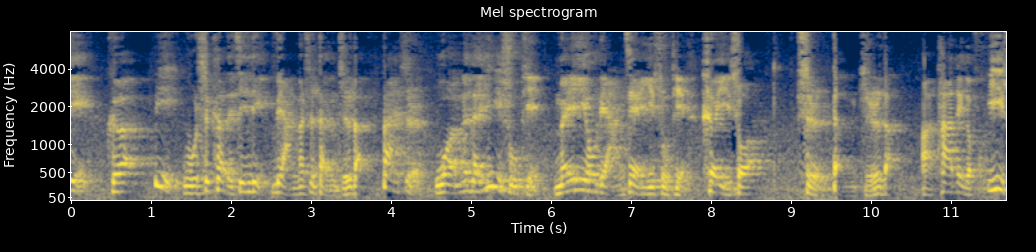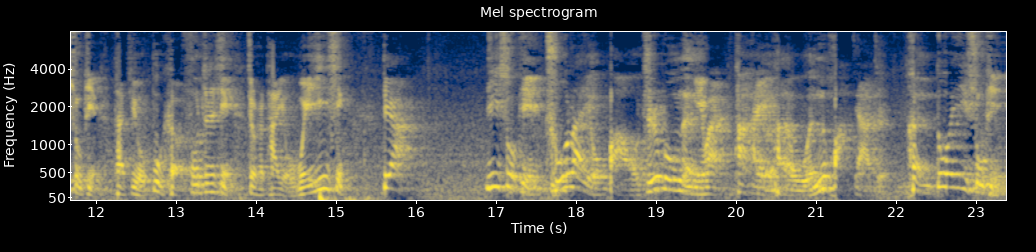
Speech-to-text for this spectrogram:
锭和 B 五十克的金锭，两个是等值的。但是我们的艺术品没有两件艺术品可以说是等值的。啊，它这个艺术品它具有不可复制性，就是它有唯一性。第二，艺术品除了有保值功能以外，它还有它的文化价值。很多艺术品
